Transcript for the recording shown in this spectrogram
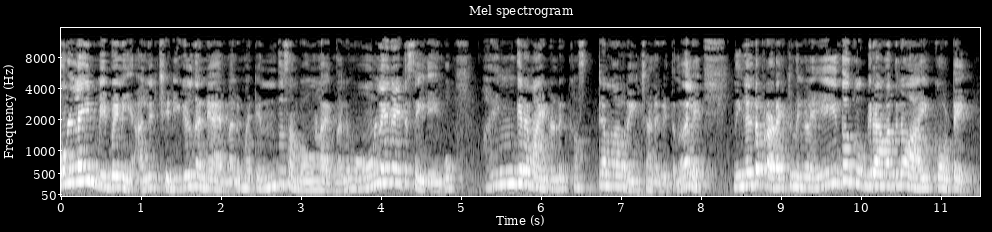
ഓൺലൈൻ വിപണി അല്ലെങ്കിൽ ചെടികൾ തന്നെ ആയിരുന്നാലും മറ്റെന്ത് സംഭവങ്ങളായിരുന്നാലും ഓൺലൈനായിട്ട് സെയിൽ ചെയ്യുമ്പോൾ ഭയങ്കരമായിട്ടുള്ള കസ്റ്റമർ റീച്ച് ആണ് കിട്ടുന്നത് അല്ലെ? നിങ്ങളുടെ പ്രൊഡക്റ്റ് നിങ്ങൾ ഏത് കുഗ്രാമത്തിലും ആയിക്കോട്ടെ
